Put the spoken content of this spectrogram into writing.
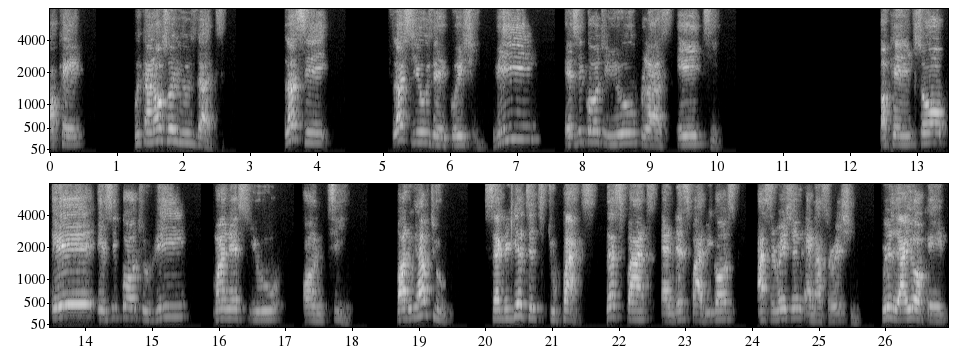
Okay. We can also use that. Let's see. Let's use the equation. V is equal to U plus AT. Okay, so A is equal to V minus U on T. But we have to segregate it to parts, this part and this part, because acceleration and acceleration. Really, are you okay?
